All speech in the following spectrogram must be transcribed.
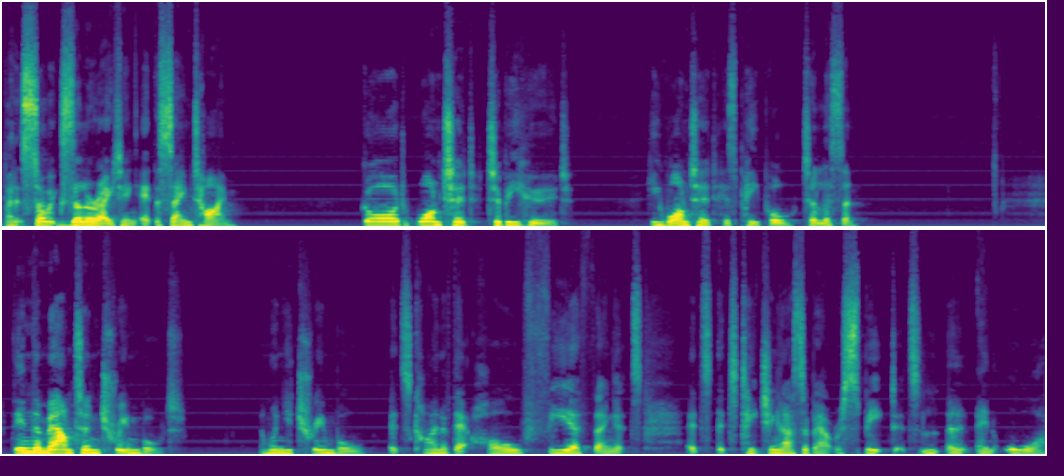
but it's so exhilarating at the same time. God wanted to be heard. He wanted his people to listen. Then the mountain trembled. And when you tremble, it's kind of that whole fear thing. It's, it's, it's teaching us about respect, it's uh, an awe.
